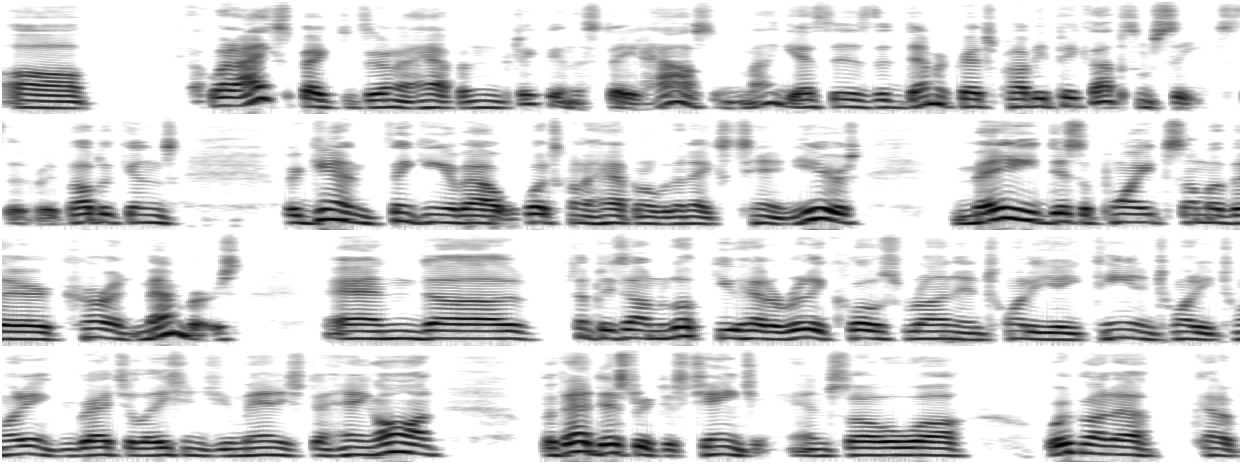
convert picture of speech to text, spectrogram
Uh, what I expect is going to happen, particularly in the state house, and my guess is that Democrats probably pick up some seats. That Republicans, again, thinking about what's going to happen over the next 10 years, may disappoint some of their current members and uh, simply tell them, look, you had a really close run in 2018 and 2020, and congratulations, you managed to hang on. But that district is changing. And so uh, we're going to kind of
